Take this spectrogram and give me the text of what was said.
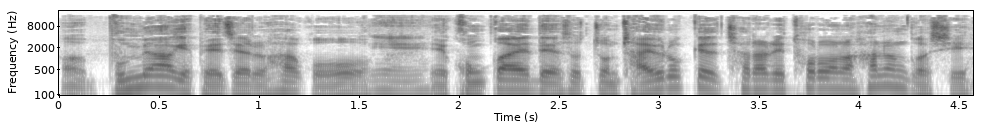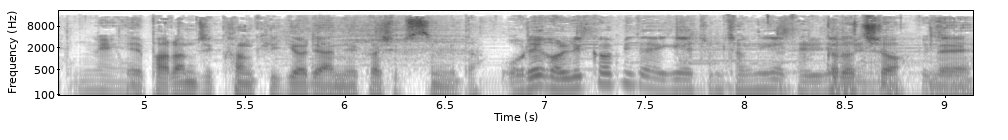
어, 분명하게 배제를 하고 예. 예, 공과에 대해서 좀 자유롭게 차라리 토론을 하는 것이 네. 예, 바람직한 귀결이 아닐까 싶습니다. 오래 걸릴 겁니다. 이게 좀 정리가 되려면. 그렇죠. 그렇죠? 네. 네,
